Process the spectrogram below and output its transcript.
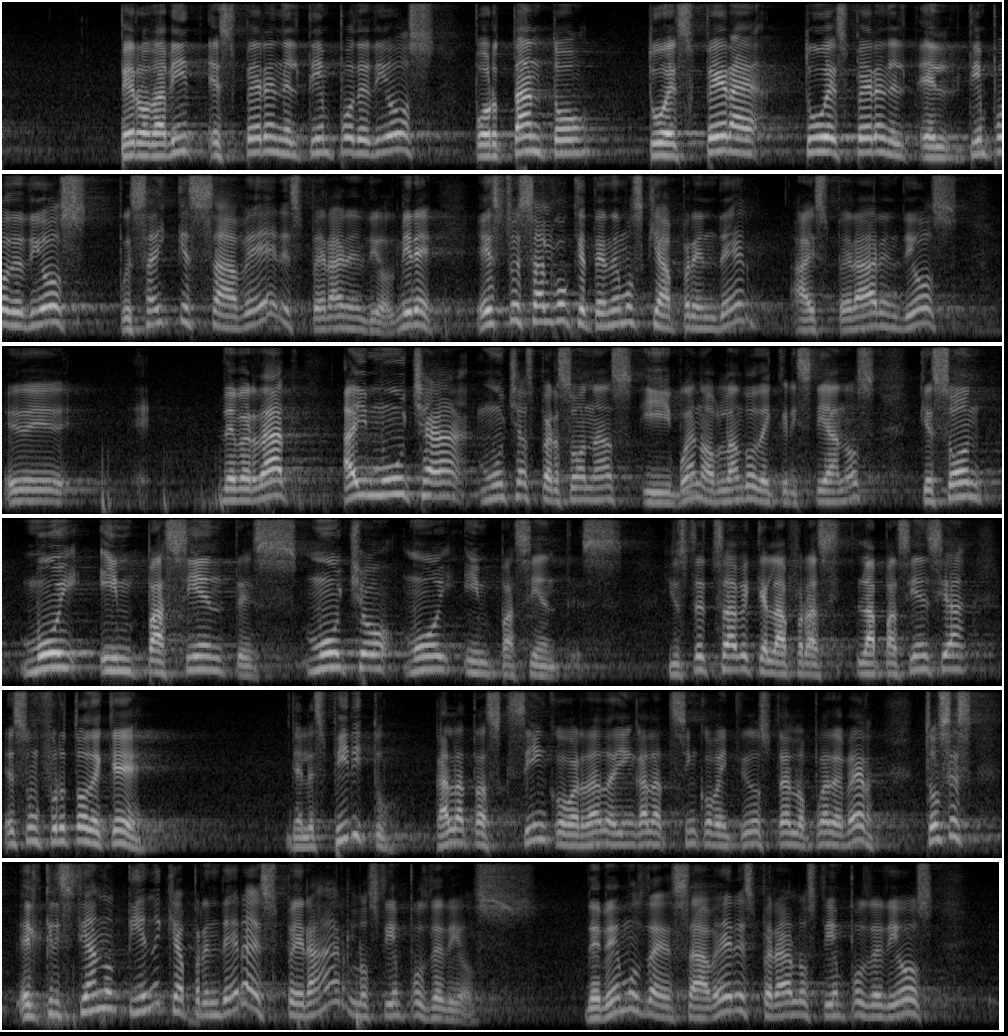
Pero David espera en el tiempo de Dios. Por tanto, tú espera, tú espera en el, tiempo de Dios. Pues hay que saber esperar en Dios. Mire, esto es algo que tenemos que aprender a esperar en Dios. Eh, de verdad, hay mucha, muchas personas, y bueno, hablando de cristianos, que son muy impacientes, mucho, muy impacientes. Y usted sabe que la, paciencia es un fruto de qué? Del Espíritu. Gálatas 5, ¿verdad? Ahí en Gálatas 5, 22 usted lo puede ver. Entonces, el cristiano tiene que aprender a esperar los tiempos de Dios. Debemos de saber esperar los tiempos de Dios.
